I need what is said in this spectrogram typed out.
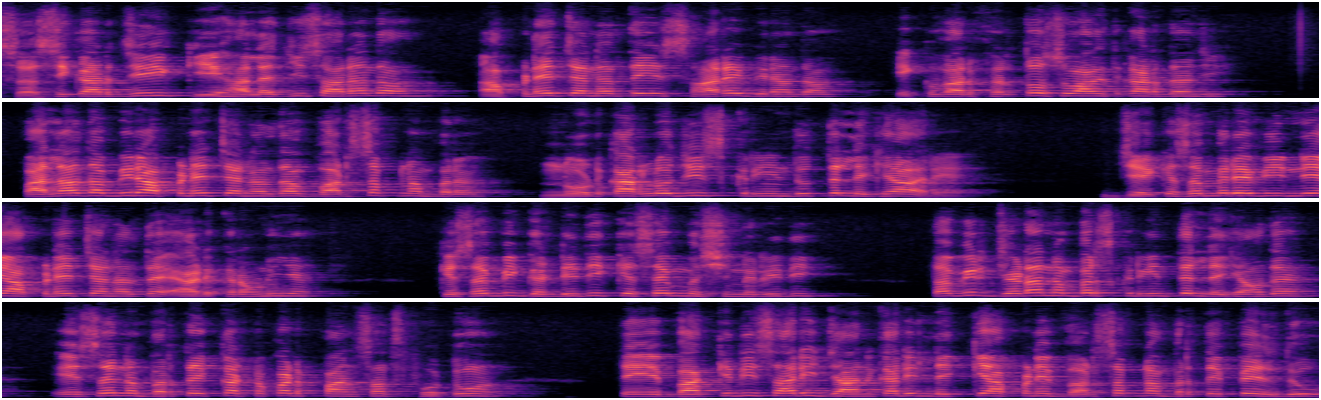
ਸਤਿ ਸ਼੍ਰੀ ਅਕਾਲ ਜੀ ਕੀ ਹਾਲ ਹੈ ਜੀ ਸਾਰਿਆਂ ਦਾ? ਆਪਣੇ ਚੈਨਲ ਤੇ ਸਾਰੇ ਵੀਰਾਂ ਦਾ ਇੱਕ ਵਾਰ ਫਿਰ ਤੋਂ ਸਵਾਗਤ ਕਰਦਾ ਜੀ। ਪਹਿਲਾਂ ਤਾਂ ਵੀਰ ਆਪਣੇ ਚੈਨਲ ਦਾ WhatsApp ਨੰਬਰ ਨੋਟ ਕਰ ਲਓ ਜੀ ਸਕਰੀਨ ਦੇ ਉੱਤੇ ਲਿਖਿਆ ਆ ਰਿਹਾ ਜੇ ਕਿਸੇ ਮੇਰੇ ਵੀਰ ਨੇ ਆਪਣੇ ਚੈਨਲ ਤੇ ਐਡ ਕਰਾਉਣੀ ਹੈ ਕਿਸੇ ਵੀ ਗੱਡੀ ਦੀ ਕਿਸੇ ਮਸ਼ੀਨਰੀ ਦੀ ਤਾਂ ਵੀਰ ਜਿਹੜਾ ਨੰਬਰ ਸਕਰੀਨ ਤੇ ਲਿਖਿਆ ਹੁੰਦਾ ਹੈ, ਇਸੇ ਨੰਬਰ ਤੇ ਘੱਟੋ ਘੱਟ 5-7 ਫੋਟੋਆਂ ਤੇ ਬਾਕੀ ਦੀ ਸਾਰੀ ਜਾਣਕਾਰੀ ਲਿਖ ਕੇ ਆਪਣੇ WhatsApp ਨੰਬਰ ਤੇ ਭੇਜ ਦਿਓ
